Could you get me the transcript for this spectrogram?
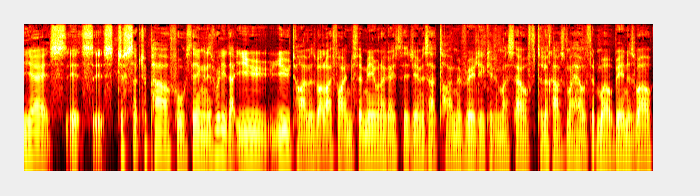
Yeah, it's it's it's just such a powerful thing, and it's really that you you time as well. I find for me when I go to the gym, it's that time of really giving myself to look after my health and well being as well.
